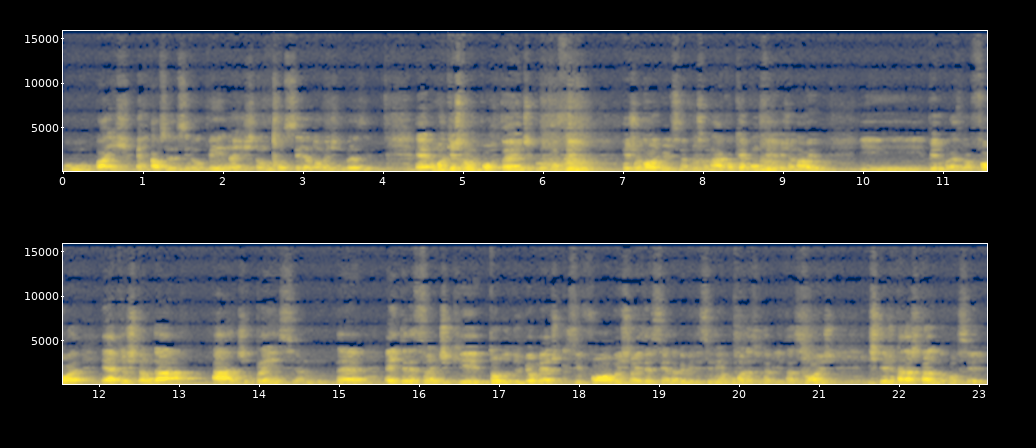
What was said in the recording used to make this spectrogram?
o, quais percalços o senhor vê na gestão do conselho atualmente no Brasil? É, uma questão importante para o Conselho Regional de Medicina Funcional, qualquer conselho regional eu, e pelo Brasil afora, é a questão da adimplência. Né? É interessante que todos os biomédicos que se formam e estão exercendo a biomedicina em alguma das suas habilitações estejam cadastrados no conselho.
